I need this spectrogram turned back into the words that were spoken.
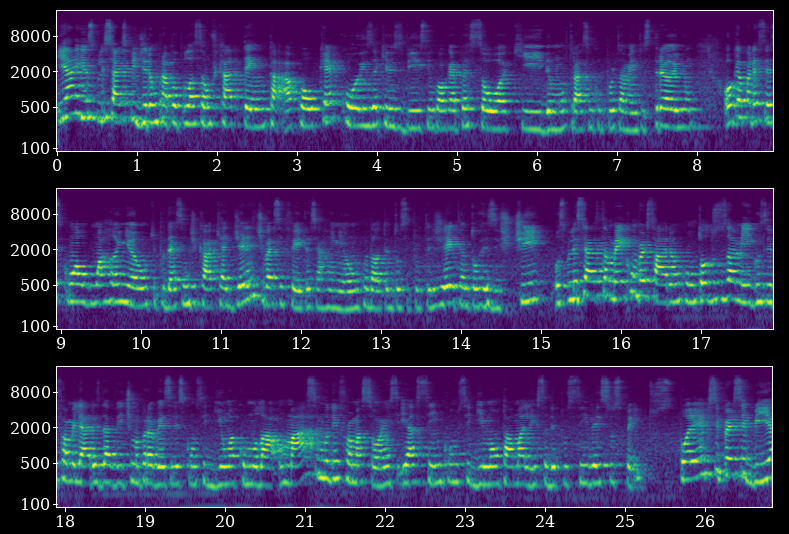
E aí os policiais pediram para a população ficar atenta a qualquer coisa que eles vissem, qualquer pessoa que demonstrasse um comportamento estranho ou que aparecesse com algum arranhão que pudesse indicar que a Janet tivesse feito esse arranhão quando ela tentou se proteger, tentou resistir. Os policiais também conversaram com todos os amigos e familiares da vítima para ver se eles conseguiam acumular o máximo de informações e assim conseguir montar uma lista de possíveis suspeitos. Porém, o que se percebia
